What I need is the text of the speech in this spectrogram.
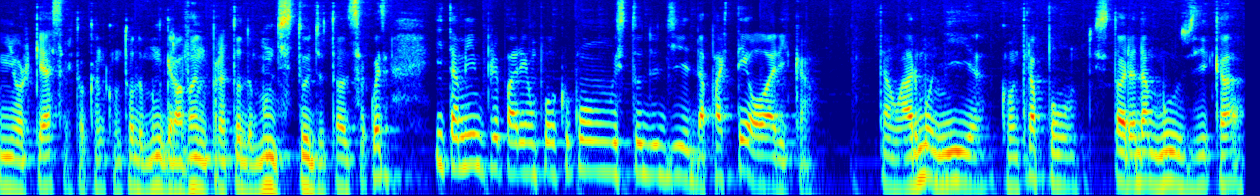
em orquestra, tocando com todo mundo, gravando para todo mundo, estúdio, toda essa coisa. E também me preparei um pouco com o estudo de, da parte teórica. Então, harmonia, contraponto, história da música,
